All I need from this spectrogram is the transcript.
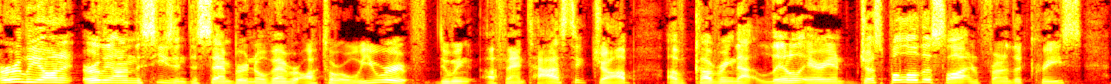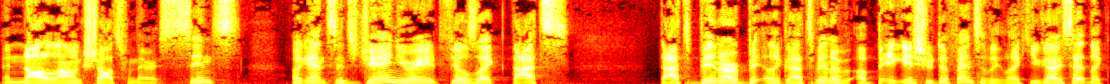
early on early on in the season december november october we were doing a fantastic job of covering that little area just below the slot in front of the crease and not allowing shots from there. Since again since january it feels like that's that's been our like that's been a, a big issue defensively. Like you guys said like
